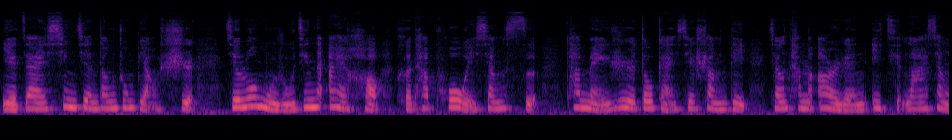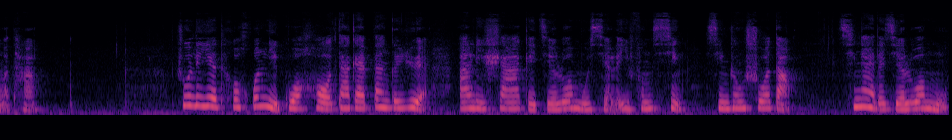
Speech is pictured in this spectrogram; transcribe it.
也在信件当中表示，杰罗姆如今的爱好和他颇为相似，他每日都感谢上帝将他们二人一起拉向了他。朱丽叶特婚礼过后大概半个月，阿丽莎给杰罗姆写了一封信，信中说道：“亲爱的杰罗姆，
